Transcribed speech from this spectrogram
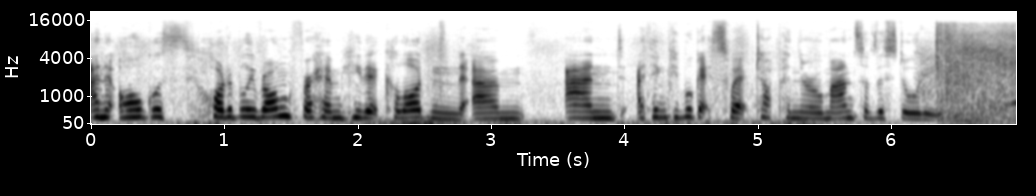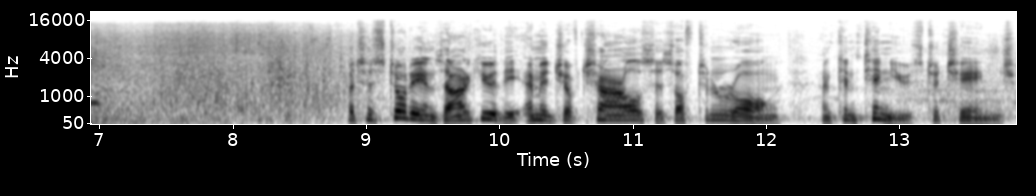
And it all goes horribly wrong for him here at Culloden. Um, and I think people get swept up in the romance of the story. But historians argue the image of Charles is often wrong and continues to change.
